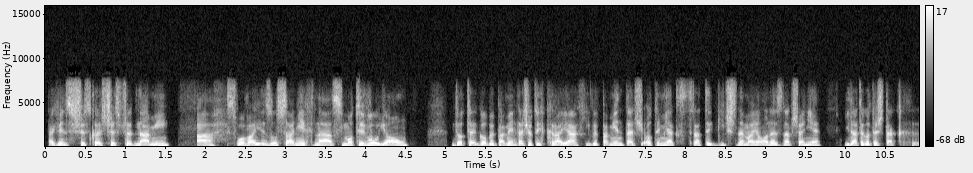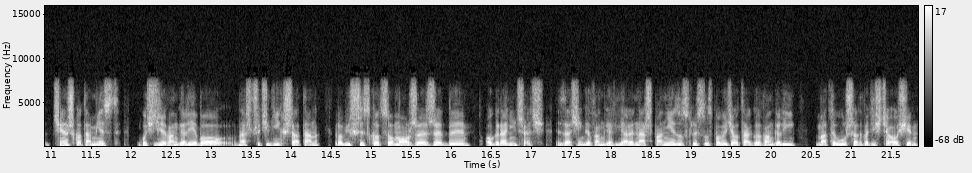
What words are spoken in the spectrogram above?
Tak więc wszystko jeszcze jest przed nami. A słowa Jezusa niech nas motywują do tego, by pamiętać o tych krajach i by pamiętać o tym, jak strategiczne mają one znaczenie. I dlatego też tak ciężko tam jest głosić Ewangelię, bo nasz przeciwnik szatan robi wszystko, co może, żeby ograniczać zasięg Ewangelii. Ale nasz Pan Jezus Chrystus powiedział tak w Ewangelii Mateusza 28,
